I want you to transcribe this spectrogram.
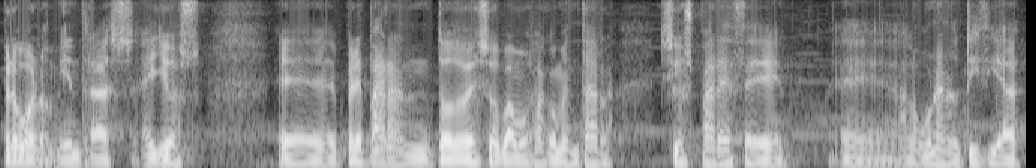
Pero bueno, mientras ellos eh, preparan todo eso, vamos a comentar si os parece eh, alguna noticia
